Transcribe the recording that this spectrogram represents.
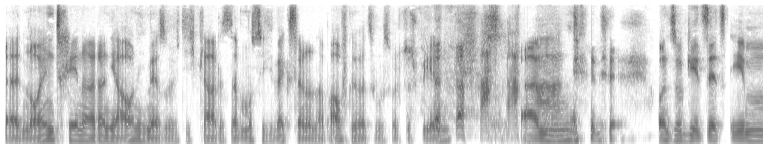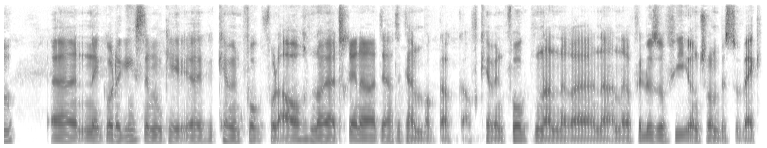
äh, neuen Trainer dann ja auch nicht mehr so richtig klar. Deshalb musste ich wechseln und habe aufgehört, Fußball zu spielen. ähm, und so geht's jetzt eben äh, ne, oder ging es dem äh, Kevin Vogt wohl auch, neuer Trainer, der hatte keinen Bock auf Kevin Vogt, eine andere, eine andere Philosophie und schon bist du weg.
